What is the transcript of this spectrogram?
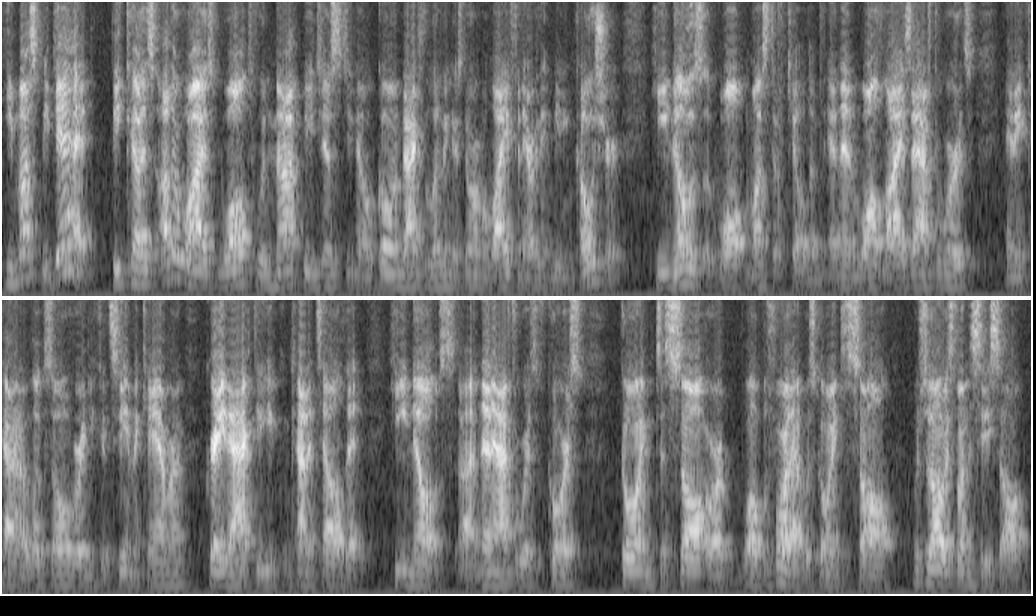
he must be dead because otherwise Walt would not be just you know going back to living his normal life and everything being kosher. He knows that Walt must have killed him, and then Walt lies afterwards, and he kind of looks over, and you can see in the camera, great acting. You can kind of tell that he knows. Uh, and then afterwards, of course, going to Saul, or well, before that was going to Saul, which is always fun to see Saul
